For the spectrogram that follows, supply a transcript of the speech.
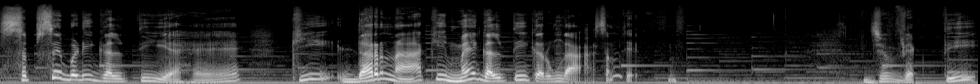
सबसे बड़ी गलती यह है कि डरना कि मैं गलती करूँगा, समझे? जो व्यक्ति,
